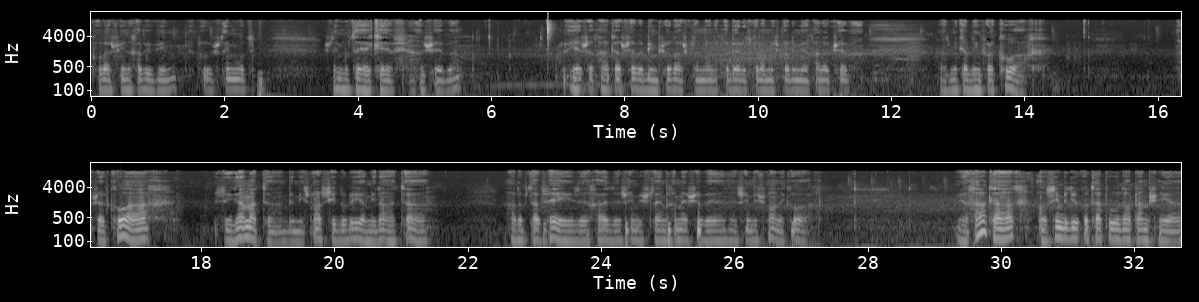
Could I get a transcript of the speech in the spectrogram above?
כל השבין חביבין, כתוב שלמות, שלמות ההיקף, השבע, ויש אחר כך שבע במשולש, כלומר לחבר את כל המספרים מאחד עד שבע, אז מקבלים כבר כוח. עכשיו כוח זה גם אתה, במספר סידורי המילה אתה, עד כתב ה' זה 1, 22, 5 שווה 28, כוח. ואחר כך עושים בדיוק אותה פעולה פעם שנייה,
